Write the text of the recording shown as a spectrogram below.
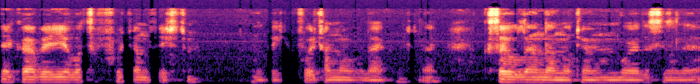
TKB'ye basıp fırçamı seçtim. Buradaki fırçam var burada arkadaşlar. Kısa yollarını da anlatıyorum bu arada sizlere.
